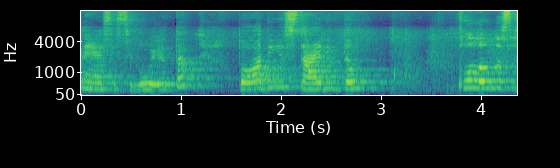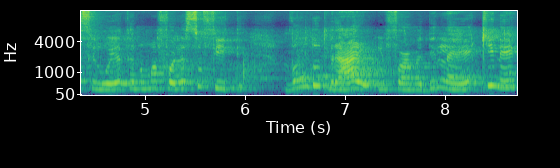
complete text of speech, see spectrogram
né, essa silhueta. Podem estar, então, colando essa silhueta numa folha sulfite vão dobrar em forma de leque, né?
